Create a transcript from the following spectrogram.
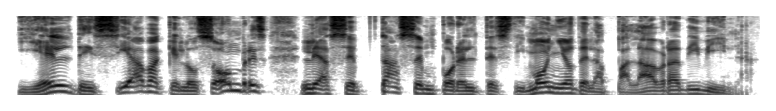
y él deseaba que los hombres le aceptasen por el testimonio de la palabra divina.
